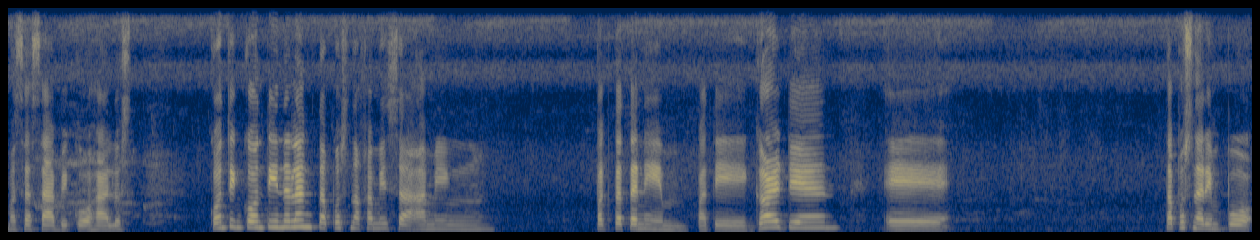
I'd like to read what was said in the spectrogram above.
masasabi ko halos konting-konti na lang tapos na kami sa aming pagtatanim. Pati garden, eh, tapos na rin po.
